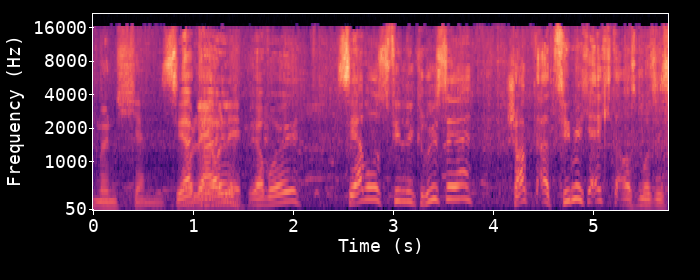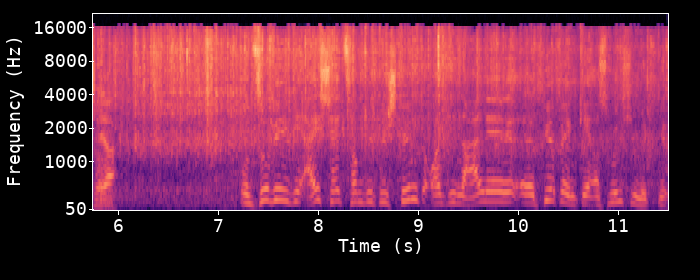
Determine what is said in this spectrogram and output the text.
München. Sehr Ole, geil. ole. Jawohl. Servus, viele Grüße. Schaut auch ziemlich echt aus, muss ich sagen. Ja, Und so wie ich die einschätze, haben die bestimmt originale äh, Bierbänke aus München mitge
